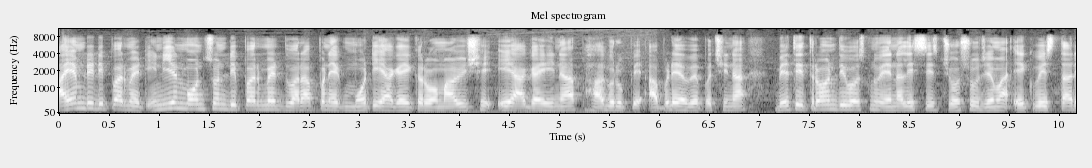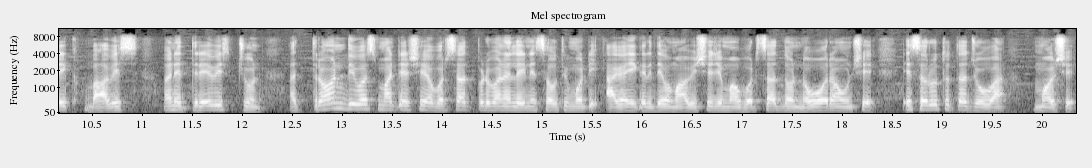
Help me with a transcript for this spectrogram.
IMD department, Indian monsoon department દ્વારા પણ એક મોટી આગાહી કરવામાં આવી છે. એ આગાહીના ભાગરૂપે આપણે હવે પછીના બેથી ત્રણ દિવસનું એનાલિસિસ જોશું, જેમાં એકવીસ તારીખ, બાવીસ અને ત્રેવીસ જૂન આ ત્રણ દિવસ માટે છે વરસાદ પડવાને લઈને સૌથી મોટી આગાહી કરી દેવામાં આવી છે, જેમાં વરસાદનો નવો રાઉન્ડ છે એ શરૂ થતાં જોવા મળશે.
